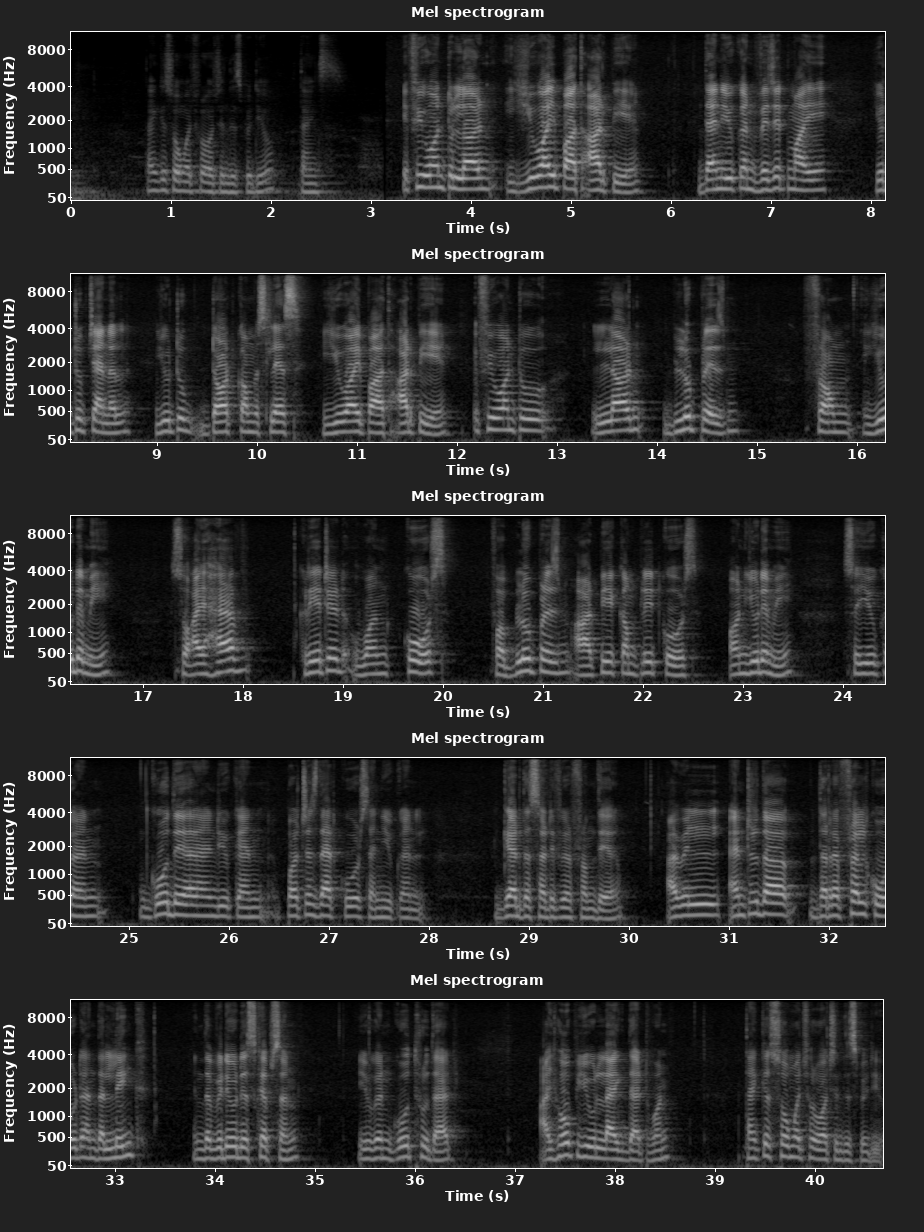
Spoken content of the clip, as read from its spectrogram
Thank you so much for watching this video. Thanks. If you want to learn UiPath RPA, then you can visit my YouTube channel youtube.com slash UiPath RPA. If you want to learn Blue Prism from Udemy, so I have created one course for Blue Prism RPA complete course on Udemy so you can go there and you can purchase that course and you can get the certificate from there. I will enter the the referral code and the link in the video description. You can go through that. I hope you like that one. Thank you so much for watching this video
